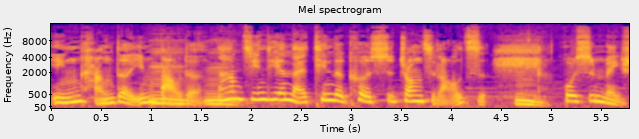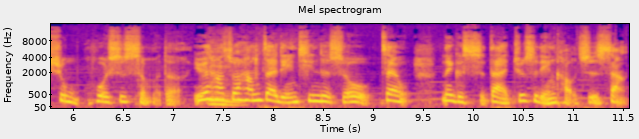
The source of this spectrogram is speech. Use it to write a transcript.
银行的、银保的，那、他们今天来听的课是庄子、老子，嗯，或是美术，或是什么的。因为他说他们在年轻的时候，在那个时代就是联考至上，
